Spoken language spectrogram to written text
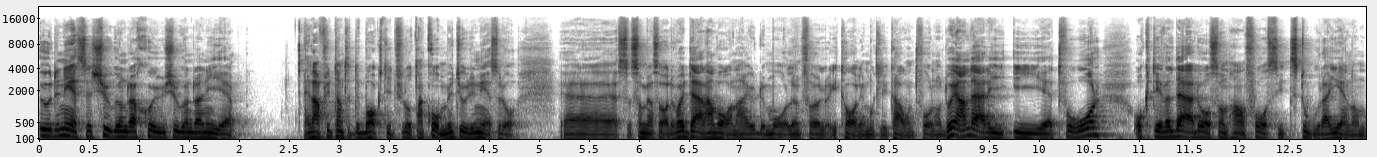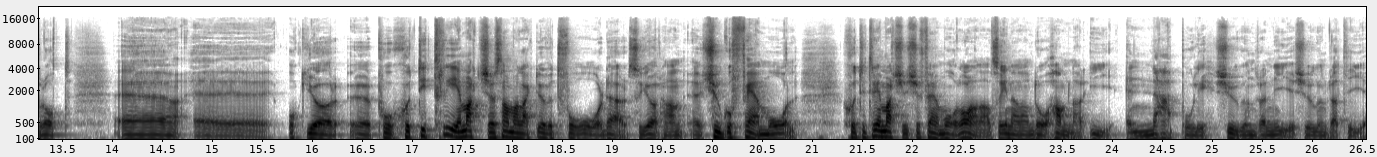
Udinese 2007-2009. Eller han flyttar inte tillbaks dit, förlåt, han kommer ju till Udinese då. Eh, som jag sa, det var ju där han var när han gjorde målen för Italien mot Litauen 2-0. Då är han där i, i eh, två år och det är väl där då som han får sitt stora genombrott. Eh, eh, och gör eh, på 73 matcher sammanlagt över två år där så gör han eh, 25 mål. 73 matcher, 25 år har han alltså innan han då hamnar i Napoli 2009-2010.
